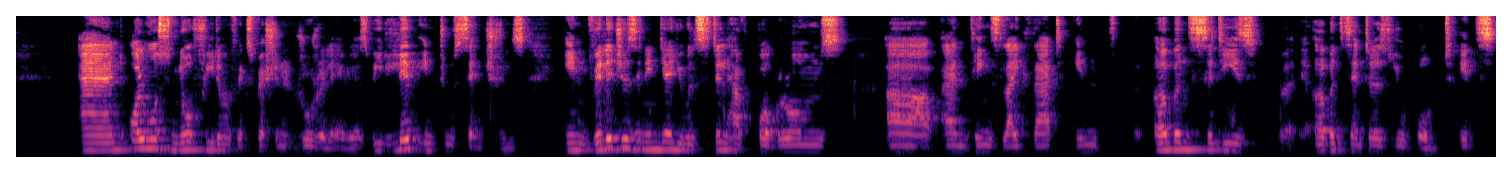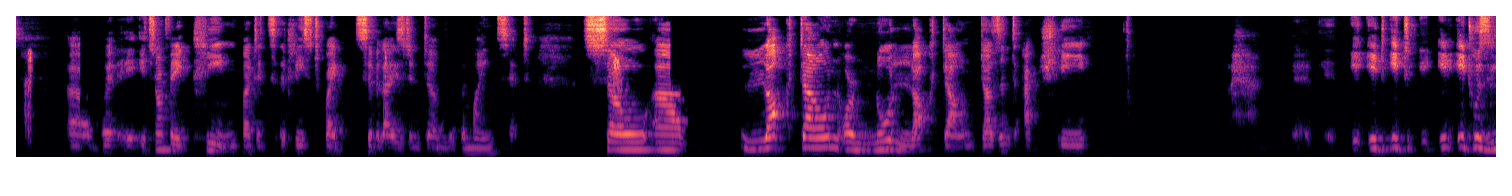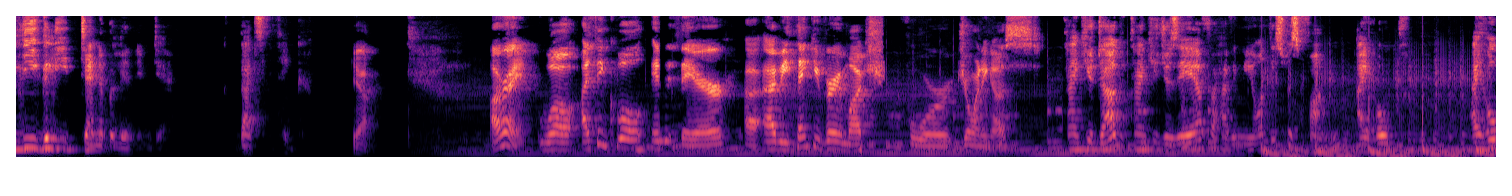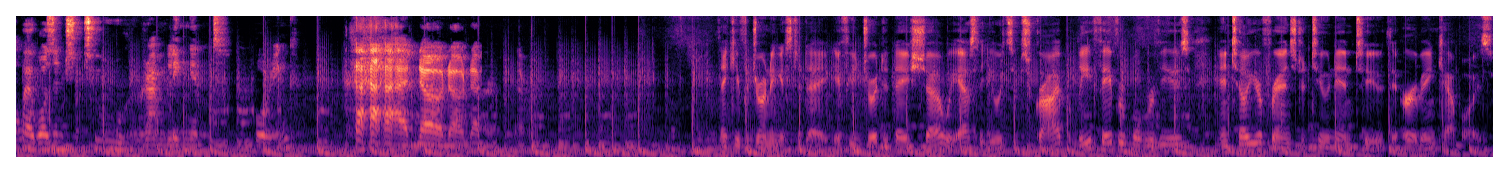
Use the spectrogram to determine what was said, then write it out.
and almost no freedom of expression in rural areas. We live in two centuries. In villages in India, you will still have pogroms uh, and things like that. In urban cities, uh, urban centers, you won't. It's uh, it's not very clean, but it's at least quite civilized in terms of the mindset. So, uh, lockdown or no lockdown doesn't actually it, it, it, it was legally tenable in India. That's the thing. Yeah. All right. Well, I think we'll end it there. Uh, Abby, thank you very much for joining us. Thank you, Doug. Thank you, Josiah, for having me on. This was fun. I hope I hope I wasn't too rambling and boring. no, no, never. Thank you for joining us today. If you enjoyed today's show, we ask that you would subscribe, leave favorable reviews, and tell your friends to tune in to the Urbane Cowboys.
